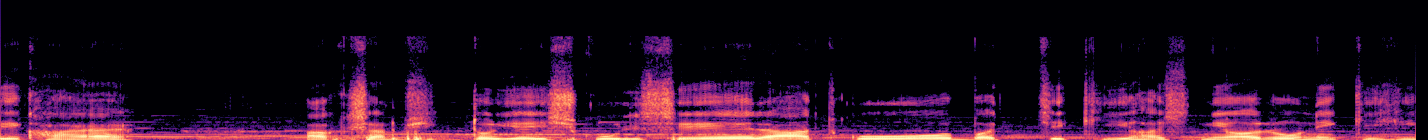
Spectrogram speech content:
देखा है। अक्सर भी तो ये स्कूल से रात को बच्चे की हंसने और रोने की ही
